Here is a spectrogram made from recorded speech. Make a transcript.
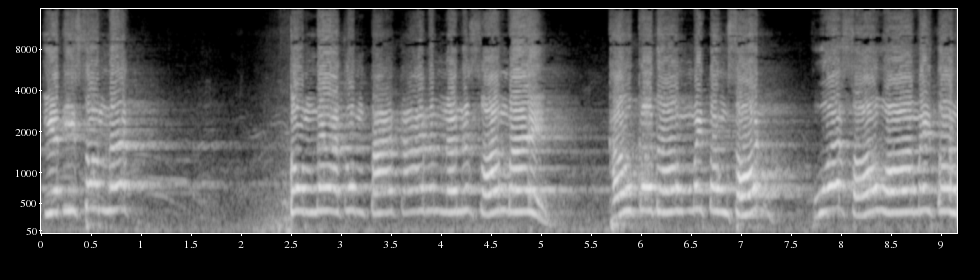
เกียรติส้มนะก้มหน้าก้มตากาน้ำเงินทั้งสองใบเขาก็ดองไม่ต้องสน หัวสวไม่ต้อง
